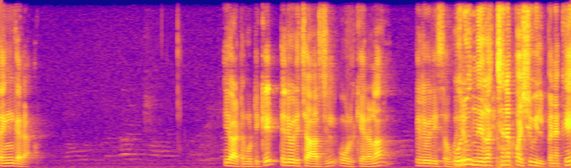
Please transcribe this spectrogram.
തെങ്കര. ഈ ആട്ടിൻകുട്ടിക്ക് ഡെലിവറി ചാർജിൽ ഓൾ കേരള ഡെലിവറി സൗകര്യം. ഒരു നിറച്ചന പശു വിൽപ്പനക്ക്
